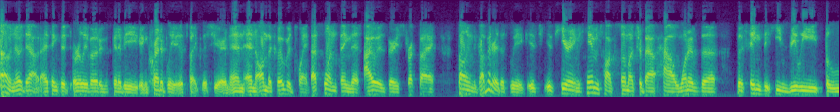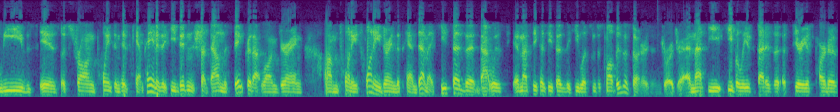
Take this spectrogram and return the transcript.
Oh, no doubt. I think that early voting is going to be incredibly a spike this year. And, and, and on the COVID point, that's one thing that I was very struck by following the governor this week is, is hearing him talk so much about how one of the the things that he really believes is a strong point in his campaign is that he didn't shut down the state for that long during um, 2020 during the pandemic. He said that that was, and that's because he says that he listened to small business owners in Georgia, and that he he believes that is a, a serious part of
